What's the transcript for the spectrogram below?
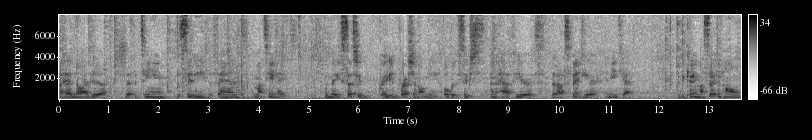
I had no idea that the team, the city, the fans, and my teammates would make such a great impression on me over the six and a half years that I've spent here in Ekat. It became my second home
